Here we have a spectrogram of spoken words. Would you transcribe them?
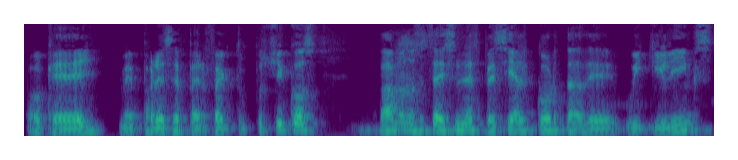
Ok, me parece perfecto. Pues chicos, vámonos a esta edición especial corta de Wikilinks.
